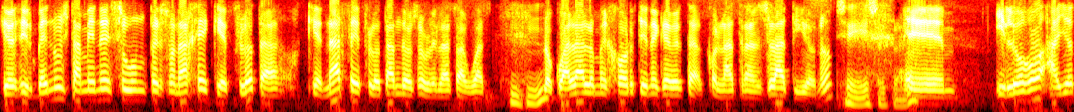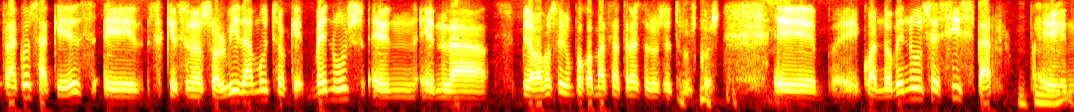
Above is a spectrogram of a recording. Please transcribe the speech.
quiero decir, Venus también es un personaje que flota, que nace flotando sobre las aguas, lo cual a lo mejor tiene que ver con la translatio, ¿no? Sí, sí, claro. Eh, y luego hay otra cosa que es eh, que se nos olvida mucho que Venus en, en la Mira, vamos a ir un poco más atrás de los etruscos. Eh, eh, cuando Venus es Istar, en,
